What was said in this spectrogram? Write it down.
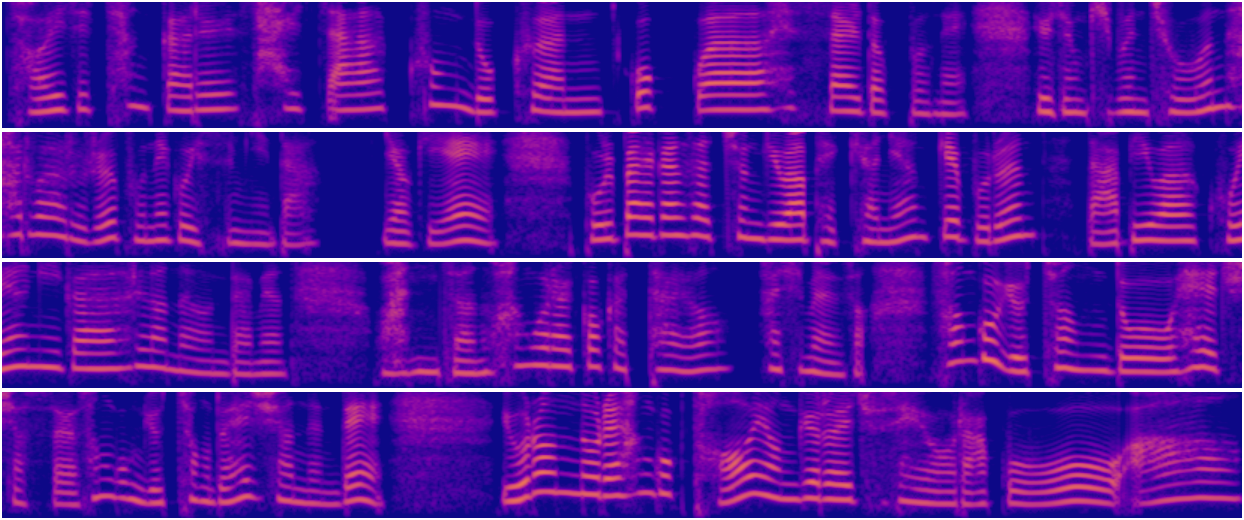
저희 집 창가를 살짝 쿵 노크한 꽃과 햇살 덕분에 요즘 기분 좋은 하루하루를 보내고 있습니다. 여기에 볼빨간 사춘기와 백현이 함께 부른 나비와 고양이가 흘러나온다면 완전 황홀할 것 같아요. 하시면서 선곡 요청도 해 주셨어요. 선곡 요청도 해 주셨는데, 요런 노래 한 곡 더 연결해 주세요. 라고. 아,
